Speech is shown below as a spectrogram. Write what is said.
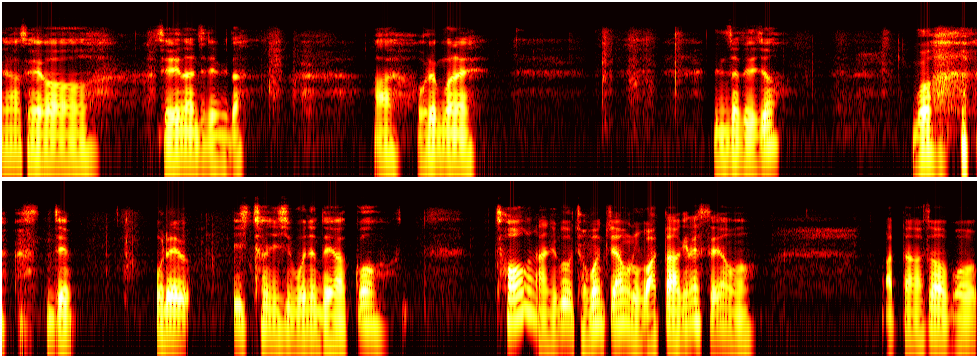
안녕하세요. 제인한진입니다. 아, 오랜만에 인사드리죠? 뭐, 이제 올해 2025년 돼갖고, 처음은 아니고 저번 주에 한번 왔다 하긴 했어요. 뭐. 왔다 가서 뭐,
